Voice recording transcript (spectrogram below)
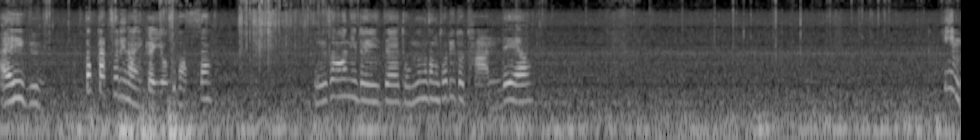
아이고 똑같 소리 나니까 여기 봤어? 우리 서원이도 이제 동영상 소리도 다 안 돼요 힘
